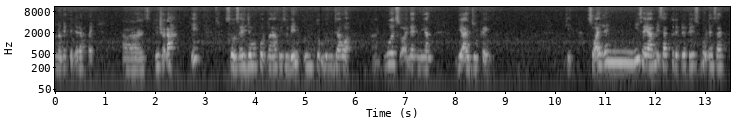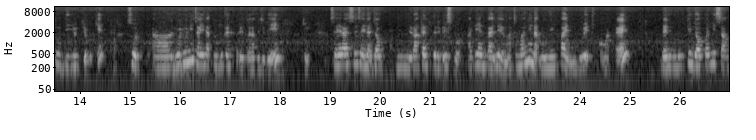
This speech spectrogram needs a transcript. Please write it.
orang kata dah dapat uh, screenshot lah. Okay. So, saya jemput Tuan Hafizuddin untuk menjawab uh, dua soalan yang diajukan soalan ni saya ambil satu daripada Facebook dan satu di YouTube. Okay. So uh, dua-dua ni saya nak tunjukkan kepada Tuan Hafizuddin. Okay. Saya rasa saya nak jawab rakan kita di Facebook. Ada yang tanya macam mana nak menyimpan duit cukup makan dan mungkin jawapan ni sama,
